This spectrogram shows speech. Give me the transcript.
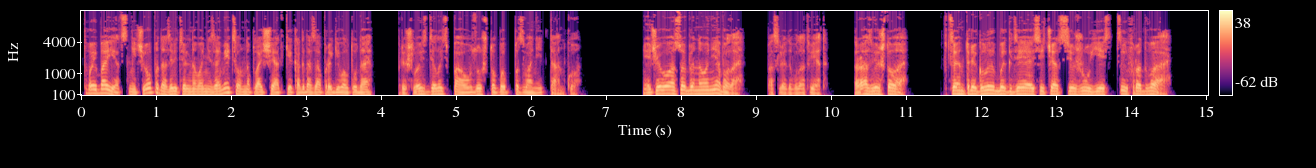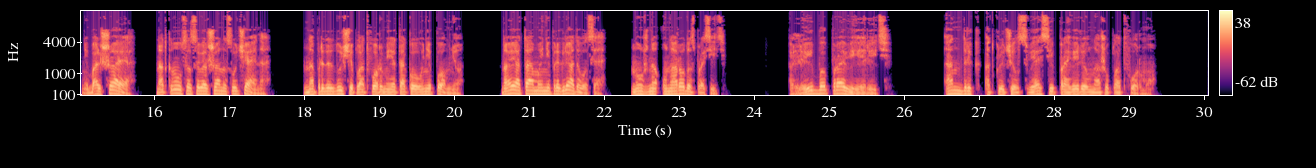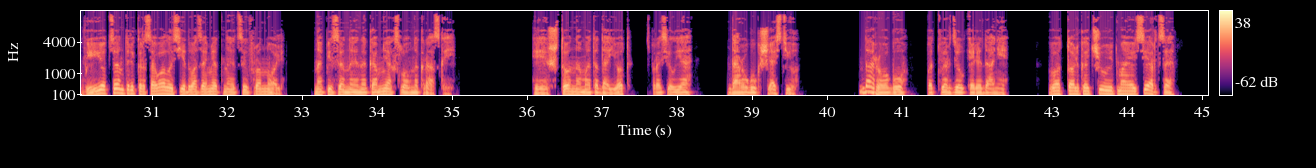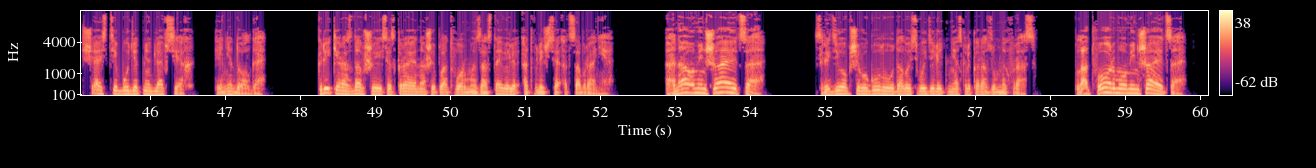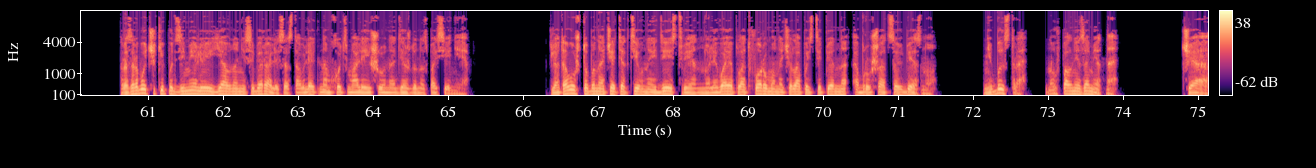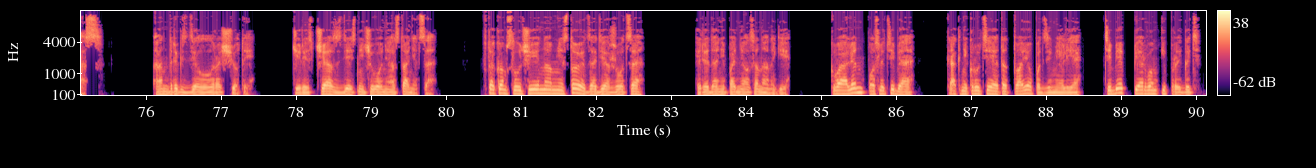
Твой боец ничего подозрительного не заметил на площадке, когда запрыгивал туда? Пришлось сделать паузу, чтобы позвонить танку. «Ничего особенного не было», — последовал ответ. «Разве что. В центре глыбы, где я сейчас сижу, есть цифра 2. Небольшая, наткнулся совершенно случайно. На предыдущей платформе я такого не помню. Но я там и не приглядывался. Нужно у народа спросить. Либо проверить. Андрик отключил связь и проверил нашу платформу. В ее центре красовалась едва заметная цифра 0, написанная на камнях словно краской. «И что нам это дает?» — спросил я. «Дорогу к счастью?» «Дорогу», — подтвердил Эридани. «Вот только чует мое сердце. Счастье будет не для всех, и недолго». Крики, раздавшиеся с края нашей платформы, заставили отвлечься от собрания. «Она уменьшается!» Среди общего гула удалось выделить несколько разумных фраз. «Платформа уменьшается!» Разработчики подземелья явно не собирались оставлять нам хоть малейшую надежду на спасение. Для того, чтобы начать активные действия, нулевая платформа начала постепенно обрушаться в бездну. Не быстро, но вполне заметно. Час. Андрик сделал расчеты. Через час здесь ничего не останется. В таком случае нам не стоит задерживаться. Эридани поднялся на ноги. Квален, после тебя. Как ни крути, это твое подземелье. Тебе первым и прыгать.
